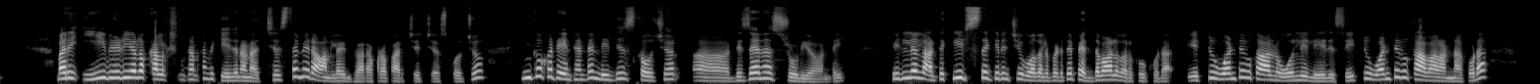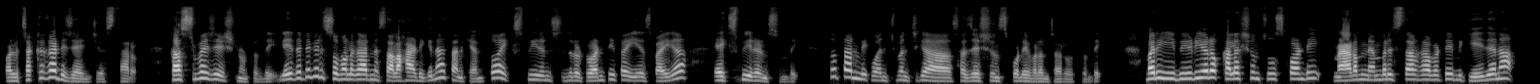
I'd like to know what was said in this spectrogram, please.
మరి ఈ వీడియోలో కలెక్షన్ కనుక మీకు ఏదైనా నచ్చేస్తే మీరు ఆన్లైన్ ద్వారా కూడా పర్చేజ్ చేసుకోవచ్చు. ఇంకొకటి ఏంటంటే నిధిస్ కౌచర్ డిజైనర్ స్టూడియో అండి. పిల్లలు అంటే కిడ్స్ దగ్గర నుంచి మొదలు పెడితే పెద్దవాళ్ళ వరకు కూడా. ఎటువంటివి కావాలన్నా ఓన్లీ లేడీస్ ఎటువంటివి కావాలన్నా కూడా వాళ్ళు చక్కగా డిజైన్ చేస్తారు. కస్టమైజేషన్ ఉంటుంది. లేదంటే మీరు సుమల గారిని సలహా అడిగినా తనకి ఎంతో ఎక్స్పీరియన్స్ ఇందులో ట్వంటీ ఫైవ్ ఇయర్స్ పైగా ఎక్స్పీరియన్స్ ఉంది. సో తను మీకు మంచి మంచిగా సజెషన్స్ కూడా ఇవ్వడం జరుగుతుంది. మరి ఈ వీడియోలో కలెక్షన్ చూసుకోండి. మేడం నెంబర్ ఇస్తాను కాబట్టి మీకు ఏదైనా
